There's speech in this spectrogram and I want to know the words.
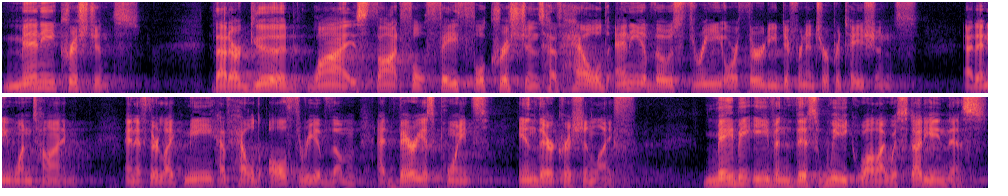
Many Christians that are good, wise, thoughtful, faithful Christians have held any of those three or 30 different interpretations at any one time. And if they're like me, have held all three of them at various points in their Christian life. Maybe even this week while I was studying this,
